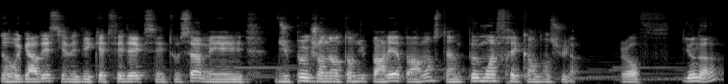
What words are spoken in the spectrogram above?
de regarder s'il y avait des quêtes FedEx et tout ça, mais du peu que j'en ai entendu parler, apparemment, c'était un peu moins fréquent dans celui-là. Alors, il y en a,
